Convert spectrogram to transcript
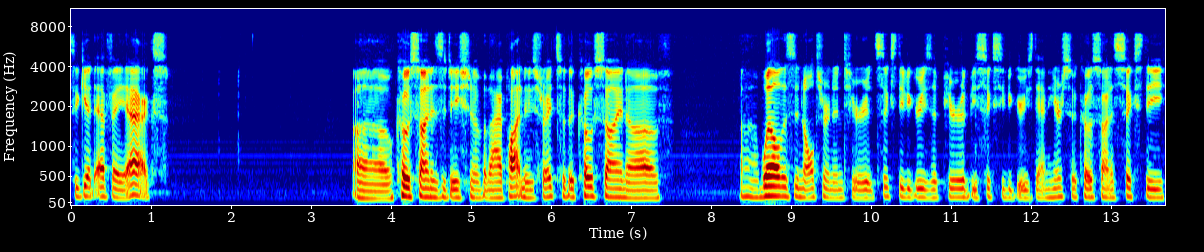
to get FAX, uh, cosine is addition of the hypotenuse, right? So the cosine of, uh, well, this is an alternate interior. It's 60 degrees up here. It'd be 60 degrees down here. So cosine of 60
